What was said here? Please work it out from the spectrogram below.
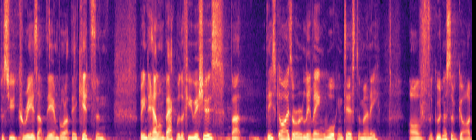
pursued careers up there and brought up their kids and been to hell and back with a few issues. But these guys are a living, walking testimony of the goodness of God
